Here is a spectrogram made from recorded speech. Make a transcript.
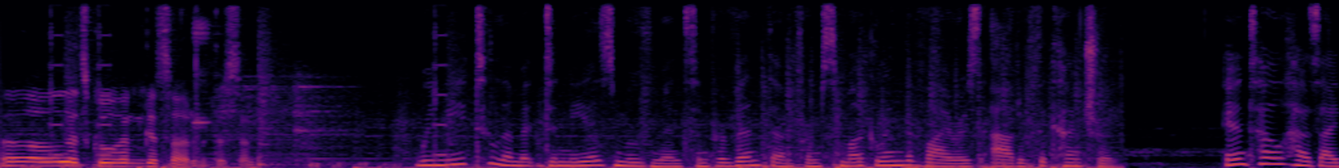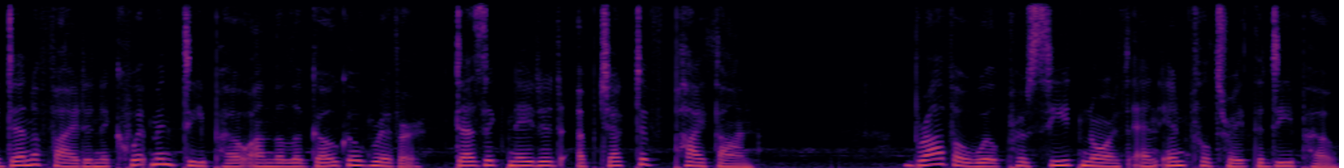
Uh, let's go ahead and get started with this then. We need to limit Da'Nil's movements and prevent them from smuggling the virus out of the country. Intel has identified an equipment depot on the Lugogo River, designated Objective Python. Bravo will proceed north and infiltrate the depot.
